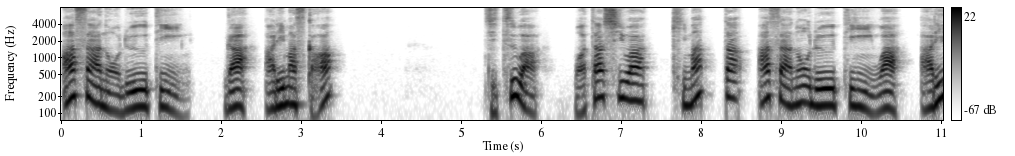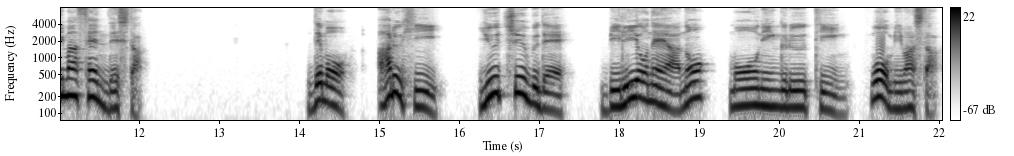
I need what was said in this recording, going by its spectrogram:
朝のルーティーンがありますか？実は私は決まった朝のルーティーンはありませんでした。でも、ある日、YouTube でビリオネアのモーニングルーティーンを見ました。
